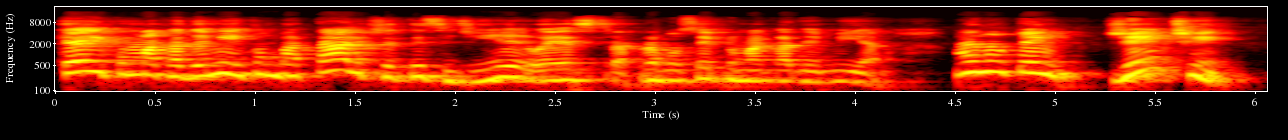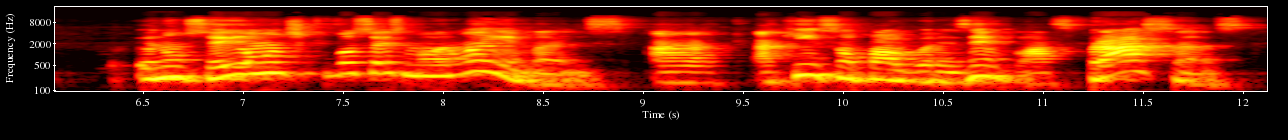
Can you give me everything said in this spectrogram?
Quer ir para uma academia? Então batalhe para você ter esse dinheiro extra para você ir para uma academia. Ai, não tem. Gente, eu não sei onde que vocês moram aí, mas a, aqui em São Paulo, por exemplo, as praças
